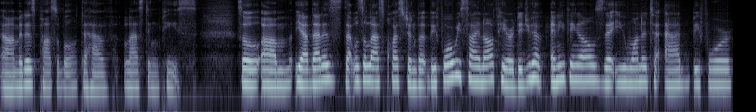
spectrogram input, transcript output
Um, it is possible to have lasting peace. So, um, yeah, that is that was the last question. But before we sign off here, did you have anything else that you wanted to add before?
